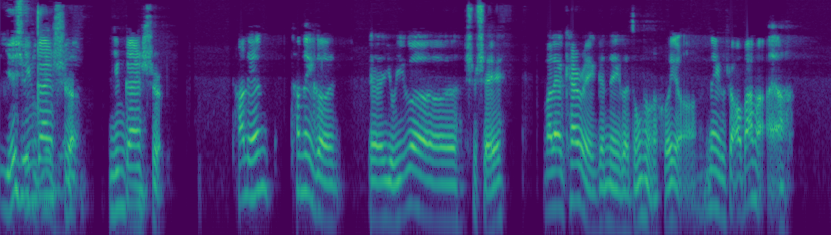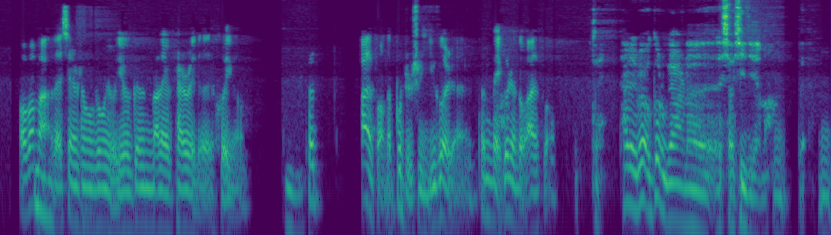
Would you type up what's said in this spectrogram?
也许应该是，应该是。他连他那个呃，有一个是谁？Mariah Carey 跟那个总统的合影，那个是奥巴马呀。奥巴马在现实生活中有一个跟 Mariah Carey 的合影。嗯，他暗访的不只是一个人，他每个人都暗访。对他这里边有各种各样的小细节嘛。嗯，对，嗯。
